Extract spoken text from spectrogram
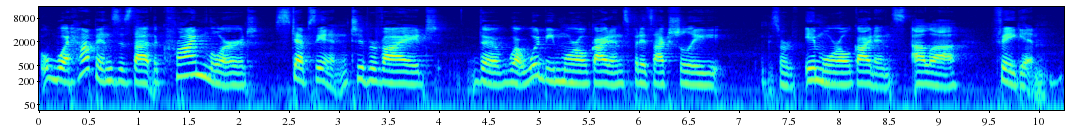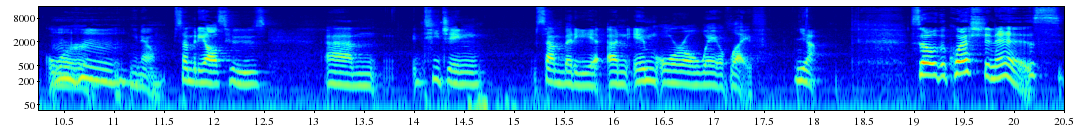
what happens is that the crime lord steps in to provide the what would be moral guidance, but it's actually sort of immoral guidance, a la Fagin or you know somebody else who's um, teaching somebody an immoral way of life. Yeah. So the question is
